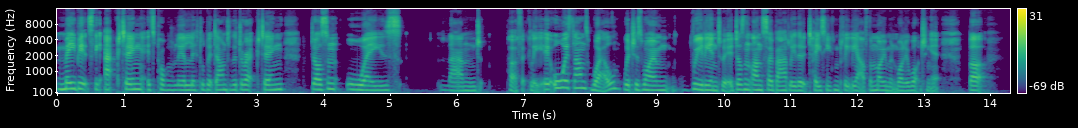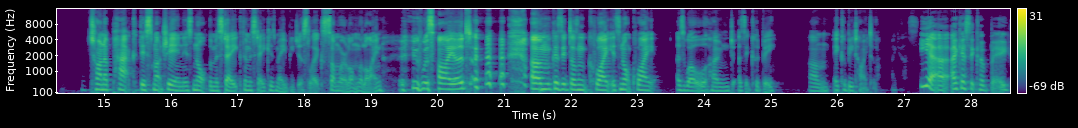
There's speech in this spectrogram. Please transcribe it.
Maybe it's the acting. It's probably a little bit down to the directing. Doesn't always land perfectly. It always lands well, which is why I'm really into it. It doesn't land so badly that it takes you completely out of the moment while you're watching it. But trying to pack this much in is not the mistake. The mistake is maybe just like somewhere along the line who was hired, because it doesn't quite. It's not quite as well honed as it could be. Um, it could be tighter, I guess. yeah, I guess it could be.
